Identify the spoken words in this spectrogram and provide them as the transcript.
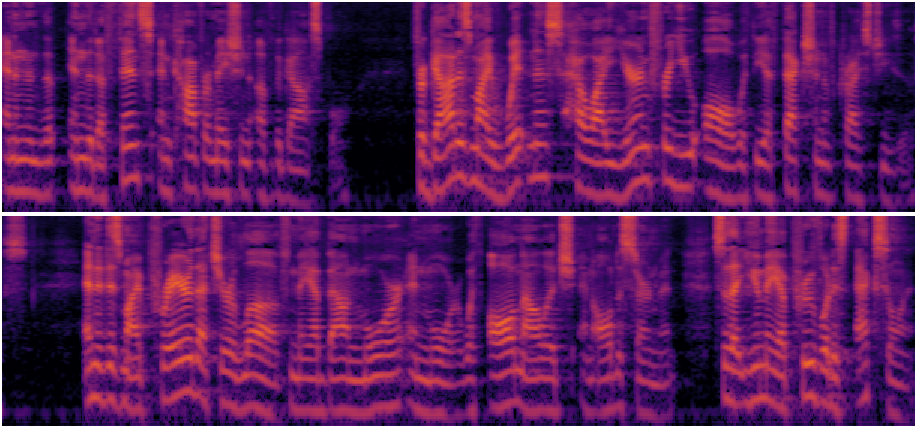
and in the, in the defense and confirmation of the gospel. For God is my witness how I yearn for you all with the affection of Christ Jesus. And it is my prayer that your love may abound more and more with all knowledge and all discernment, so that you may approve what is excellent,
